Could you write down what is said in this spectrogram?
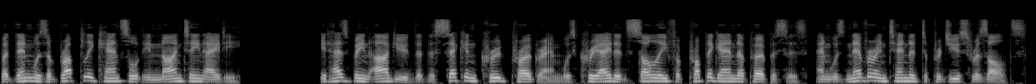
but then was abruptly cancelled in 1980. It has been argued that the second crewed program was created solely for propaganda purposes, and was never intended to produce results.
